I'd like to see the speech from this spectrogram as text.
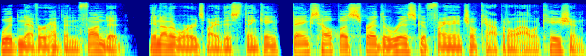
would never have been funded. In other words, by this thinking, banks help us spread the risk of financial capital allocation.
